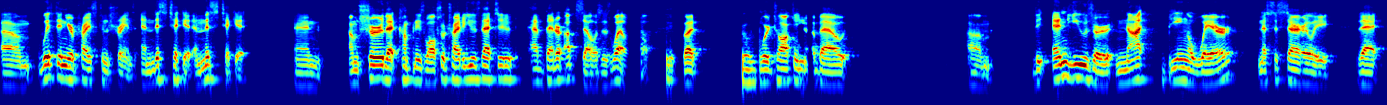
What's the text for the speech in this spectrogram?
um, within your price constraints and this ticket and this ticket. And i'm sure that companies will also try to use that to have better upsells as well. But we're talking about um, the end user not being aware necessarily that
